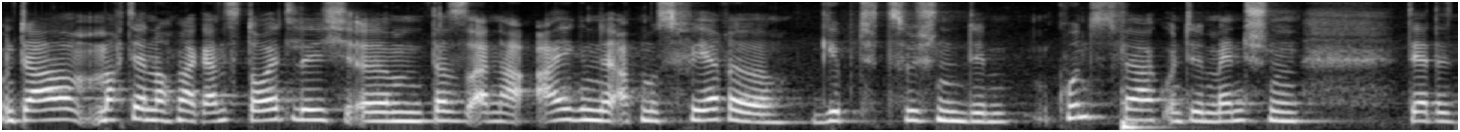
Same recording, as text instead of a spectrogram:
Und da macht er noch mal ganz deutlich, ähm, dass es eine eigene Atmosphäre gibt zwischen dem Kunstwerk und dem Menschen, der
